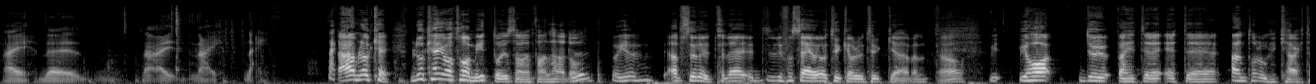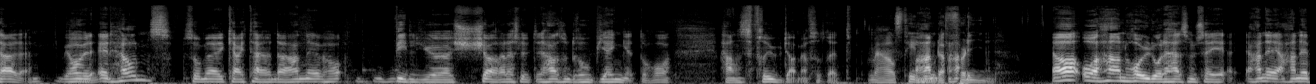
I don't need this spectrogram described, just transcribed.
nej, det, nej, nej, nej. Ja men okej, men då kan jag ta mitt då i sådana fall här då. Mm. Okej, Absolut, för det, du får säga och tycka vad du tycker. Men Ja. vi, vi har, du, vad heter det, ett eh, antal olika karaktärer. Vi har Mm. Ed Helms som är karaktären där han eh, har, vill ju köra det slutet. Det är han som drar ihop gänget och har hans fru där om jag förstått rätt. Med hans tillgjorda flin. Ja, och han har ju då det här som du säger, han är, han är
